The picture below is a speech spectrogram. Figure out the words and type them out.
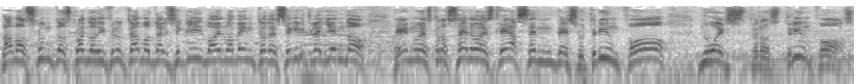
vamos juntos cuando disfrutamos del ciclismo. Es momento de seguir creyendo en nuestros héroes que hacen de su triunfo nuestros triunfos.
